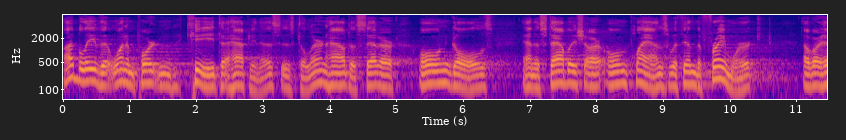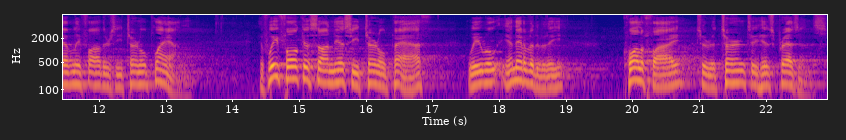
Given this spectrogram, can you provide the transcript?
I believe that one important key to happiness is to learn how to set our own goals and establish our own plans within the framework of our Heavenly Father's eternal plan. If we focus on this eternal path, we will inevitably qualify to return to His presence.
